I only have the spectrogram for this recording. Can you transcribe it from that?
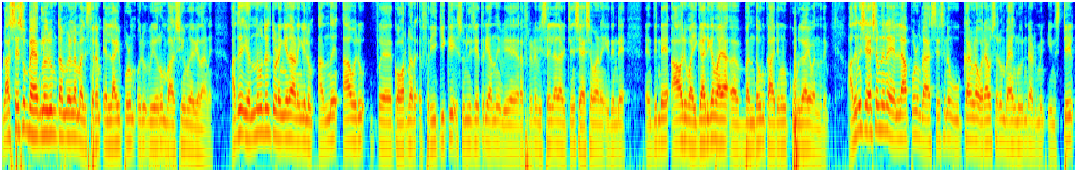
ബ്ലാസ്റ്റേഴ്സും ബാംഗ്ലൂരും തമ്മിലുള്ള മത്സരം എല്ലായ്പ്പോഴും ഒരു വീറും വാശിയുമേറിയതാണ് അത് എന്നു മുതൽ തുടങ്ങിയതാണെങ്കിലും അന്ന് ആ ഒരു corner free kick Sunil Chhetri അന്ന് റെഫറിയുടെ വിസയില്ലാതെ അടിച്ചതിന് ശേഷമാണ് ഇതിന്റെ ഇതിന്റെ ആ ഒരു വൈകാരികമായ ബന്ധവും കാര്യങ്ങളും കൂടുതലായി വന്നത്. അതിനുശേഷം തന്നെ എല്ലായ്പ്പോഴും ബ്ലാസ്റ്റേഴ്സിനെ ഊക്കാനുള്ള ഒരവസരവും ബാംഗ്ലൂരിന്റെ അഡ്മിൻ ഇൻസ്റ്റയിൽ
